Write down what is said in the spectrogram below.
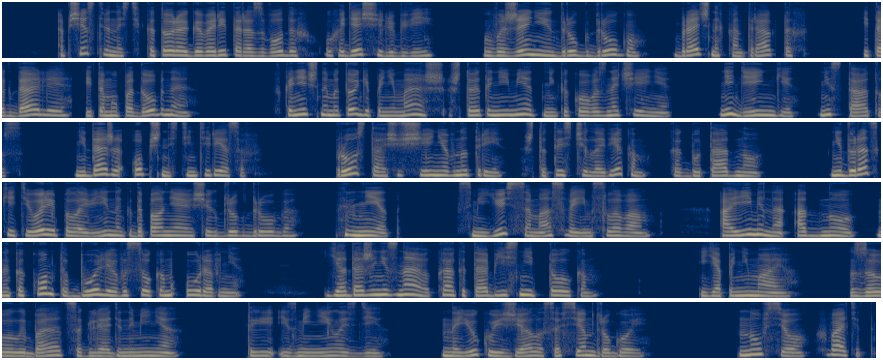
Общественность, которая говорит о разводах, уходящей любви, уважении друг к другу, брачных контрактах и так далее и тому подобное, в конечном итоге понимаешь, что это не имеет никакого значения. Ни деньги, ни статус, ни даже общность интересов. Просто ощущение внутри, что ты с человеком как будто одно. Не дурацкие теории половинок, дополняющих друг друга. Нет. Смеюсь сама своим словам а именно одно на каком-то более высоком уровне. Я даже не знаю, как это объяснить толком. Я понимаю. Зо улыбается, глядя на меня. Ты изменилась, Ди. На юг уезжала совсем другой. Ну все, хватит.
